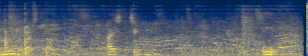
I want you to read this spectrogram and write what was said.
음 맛있다. 맛있지? 오.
